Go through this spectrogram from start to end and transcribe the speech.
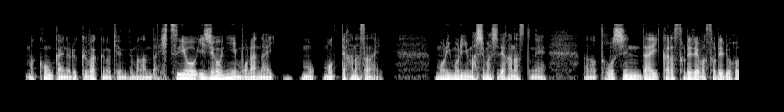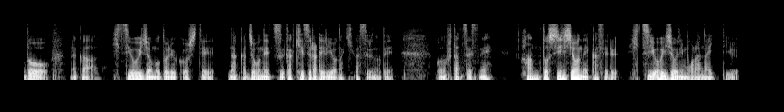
まあ、今回のルックバックの件で学んだ必要以上に盛らない、も、持って話さない。もりもりマシマシで話すとね、あの、等身大からそれればそれるほど、なんか、必要以上の努力をして、なんか情熱が削られるような気がするので、この二つですね。半年以上寝かせる。必要以上に盛らないっていう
